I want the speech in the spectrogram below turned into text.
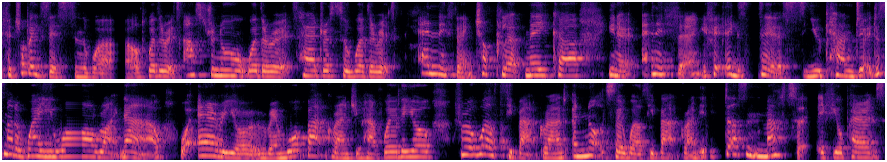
if a job exists in the world, whether it's astronaut, whether it's hairdresser, whether it's anything, chocolate maker, you know, anything, if it exists, you can do it. It doesn't matter where you are right now, what area you're in, what background you have, whether you're from a wealthy background and not so wealthy background. It doesn't matter if your parents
